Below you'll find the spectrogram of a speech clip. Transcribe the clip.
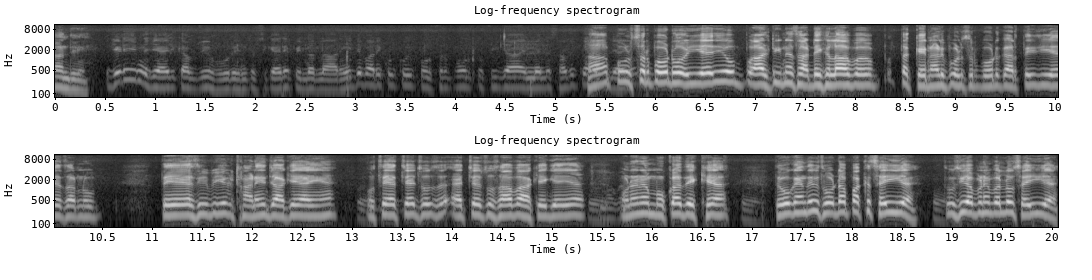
ਹਾਂਜੀ। ਜਿਹੜੇ ਨਜਾਇਜ਼ ਕਬਜ਼ੇ ਹੋ ਰਹੇ ਨੇ ਤੁਸੀਂ ਕਹਿ ਰਹੇ ਪਿੱਲਰ ਲਾ ਰਹੇ ਇਹਦੇ ਬਾਰੇ ਕੋਈ ਕੋਈ ਪੁਲਿਸ ਰਿਪੋਰਟ ਤੁਸੀਂ ਜਾਂ ਐਮਐਲਏ ਸਾਹਿਬ ਦੇ ਹਾਂ ਪੁਲਿਸ ਰਿਪੋਰਟ ਹੋਈ ਹੈ ਜੀ ਉਹ ਪਾਰਟੀ ਨੇ ਸਾਡੇ ਖਿਲਾਫ ਧੱਕੇ ਨਾਲ ਹੀ ਪੁਲਿਸ ਰਿਪੋਰਟ ਕਰਤੀ ਜੀ ਇਹ ਸਾਨੂੰ। ਤੇ ਅਸੀਂ ਵੀ ਇੱਕ ਥਾਣੇ ਜਾ ਕੇ ਆਏ ਆ ਉੱਥੇ ਐਚਐਚਓ ਐਚਐਚਓ ਸਾਹਿਬ ਆ ਕੇ ਗਏ ਆ ਉਹਨਾਂ ਨੇ ਮੌਕਾ ਦੇਖਿਆ ਤੇ ਉਹ ਕਹਿੰਦੇ ਵੀ ਤੁਹਾਡਾ ਪੱਖ ਸਹੀ ਹੈ ਤੁਸੀਂ ਆਪਣੇ ਵੱਲੋਂ ਸਹੀ ਹੈ।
